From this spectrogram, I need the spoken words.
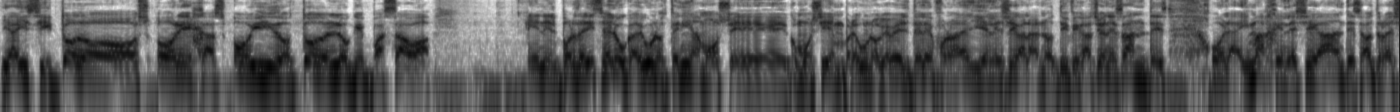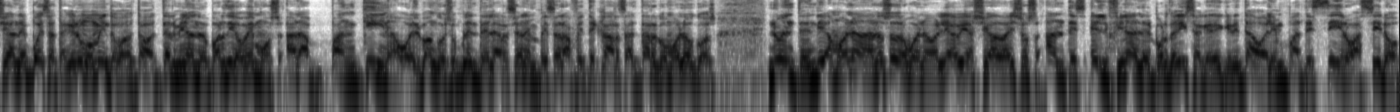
y ahí sí, todos orejas, oídos, todo en lo que pasaba en el porterizo de Luca. Algunos teníamos, eh, como siempre, uno que ve el teléfono a alguien, le llega las notificaciones antes, o la imagen le llega antes, a otro le llegan después, hasta que en un momento, cuando estaba terminando el partido, vemos a la panquina o el banco suplente de la Arsenal empezar a festejar, saltar como locos. No entendíamos nada. Nosotros, bueno, le había llegado a ellos antes el final del Porteriza que decretaba el empate 0 a 0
